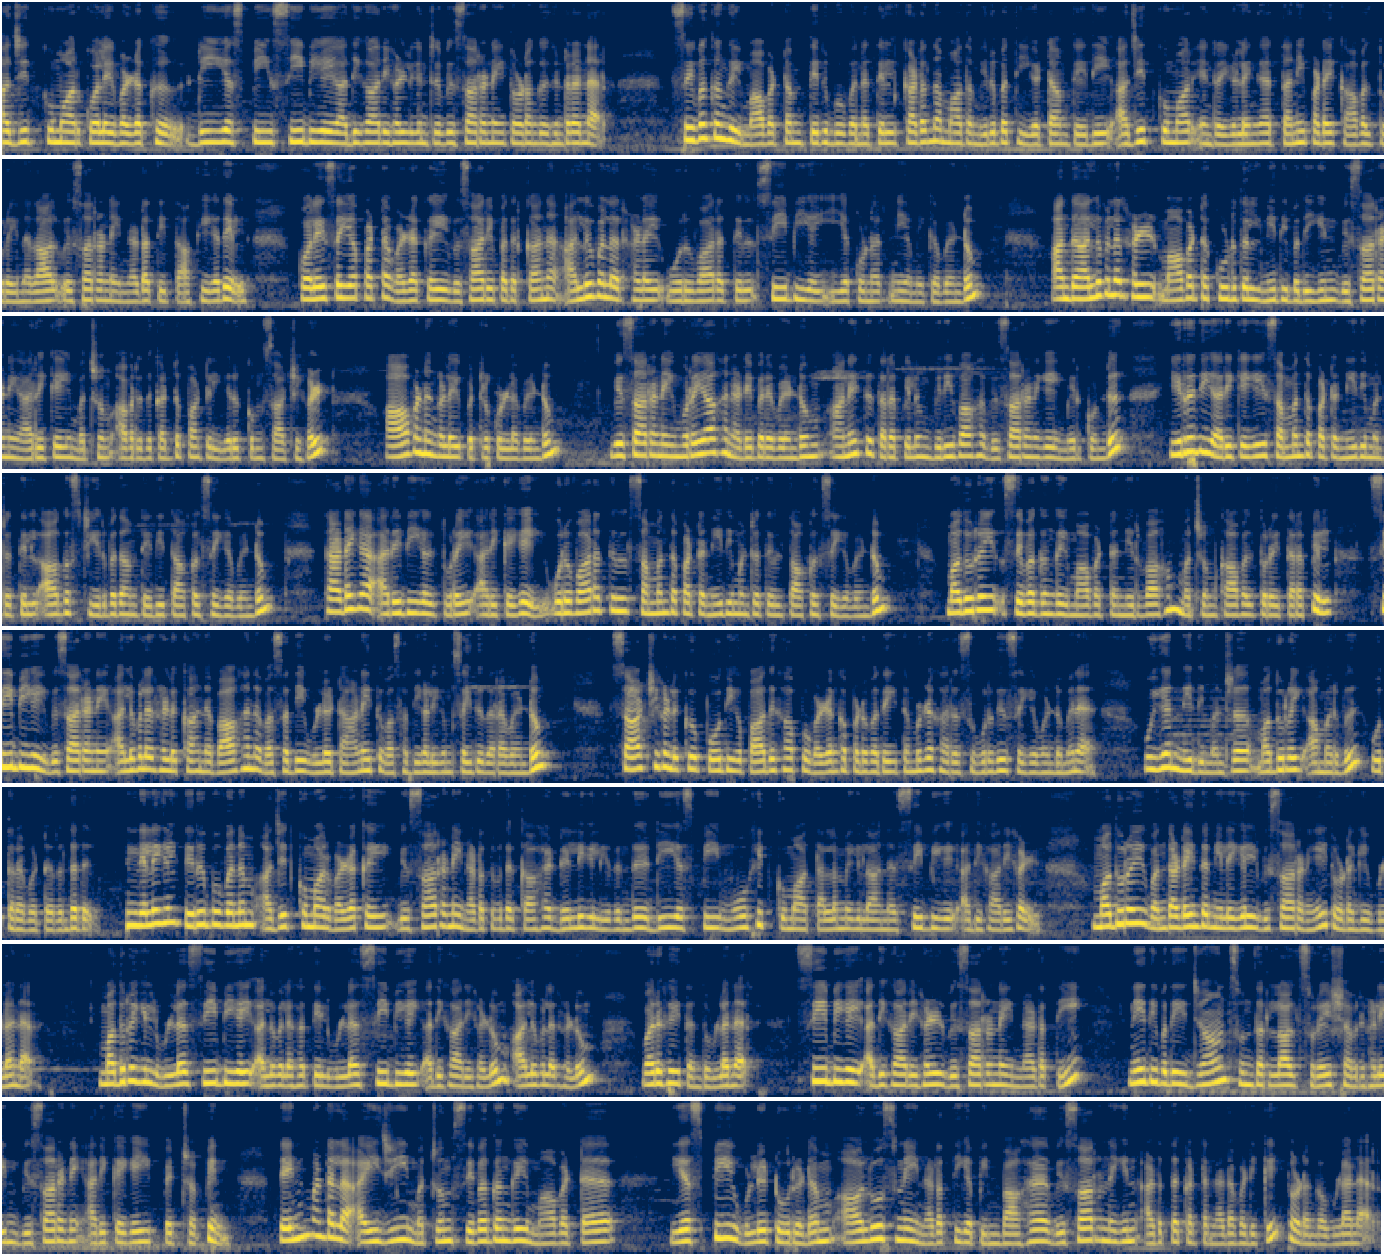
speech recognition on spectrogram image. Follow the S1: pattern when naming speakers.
S1: அஜித்குமார் கொலை வழக்கு. DSP CBI அதிகாரிகள் இன்று விசாரணை தொடங்குகின்றனர். சிவகங்கை மாவட்டம் திருபுவனத்தில் கடந்த மாதம் இருபத்தி எட்டாம் தேதி அஜித்குமார் என்ற இளைஞர் தனிப்படை காவல்துறையினரால் விசாரணை நடத்தி தாக்கியதில் கொலை செய்யப்பட்ட வழக்கை விசாரிப்பதற்கான அலுவலர்களை ஒரு வாரத்தில் சிபிஐ இயக்குனர் நியமிக்க வேண்டும். அந்த அலுவலர்கள் மாவட்ட கூடுதல் நீதிபதியின் விசாரணை அறிக்கை மற்றும் அவரது கட்டுப்பாட்டில் இருக்கும் சாட்சிகள் ஆவணங்களை பெற்றுக்கொள்ள வேண்டும். விசாரணை முறையாக நடைபெற வேண்டும். அனைத்து தரப்பிலும் விரிவாக விசாரணையை மேற்கொண்டு இறுதி அறிக்கையை சம்பந்தப்பட்ட நீதிமன்றத்தில் ஆகஸ்ட் இருபதாம் தேதி தாக்கல் செய்ய வேண்டும். தடய அறிவியல் துறை அறிக்கையை ஒரு வாரத்தில் சம்பந்தப்பட்ட நீதிமன்றத்தில் தாக்கல் செய்ய வேண்டும். மதுரை சிவகங்கை மாவட்ட நிர்வாகம் மற்றும் காவல்துறை தரப்பில் சிபிஐ விசாரணை அலுவலர்களுக்கான வாகன வசதி உள்ளிட்ட அனைத்து வசதிகளையும் செய்து தர வேண்டும். சாட்சிகளுக்கு போதிய பாதுகாப்பு வழங்கப்படுவதை தமிழக அரசு உறுதி செய்ய வேண்டும் என உயர்நீதிமன்ற மதுரை அமர்வு உத்தரவிட்டிருந்தது. இந்நிலையில் திருபுவனம் அஜித்குமார் வழக்கை விசாரணை நடத்துவதற்காக டெல்லியில் இருந்து டிஎஸ்பி மோஹித் குமார் தலைமையிலான சிபிஐ அதிகாரிகள் மதுரை வந்தடைந்த நிலையில் விசாரணையை தொடங்கியுள்ளனர். மதுரையில் உள்ள சிபிஐ அலுவலகத்தில் உள்ள சிபிஐ அதிகாரிகளும் அலுவலர்களும் வருகை தந்துள்ளனர். சிபிஐ அதிகாரிகள் விசாரணை நடத்தி நீதிபதி ஜான் சுந்தர்லால் சுரேஷ் அவர்களின் விசாரணை அறிக்கையை பெற்ற பின் தென்மண்டல ஐஜி மற்றும் சிவகங்கை மாவட்ட எஸ்பி உள்ளிட்டோரிடம் ஆலோசனை நடத்திய பின்பாக விசாரணையின் அடுத்த கட்ட நடவடிக்கை தொடங்க உள்ளனர்.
